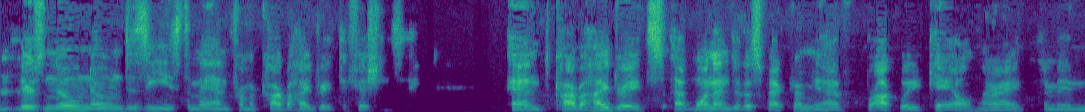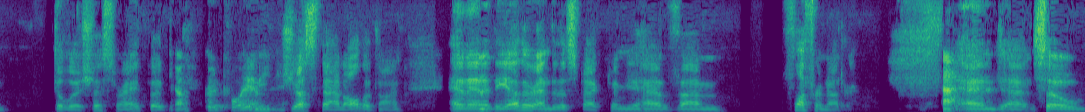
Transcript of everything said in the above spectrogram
Mm-hmm. there's no known disease to man from a carbohydrate deficiency. And carbohydrates at one end of the spectrum you have broccoli kale all right? I mean delicious, right? But yeah, good for you. Eat just that all the time. And then at the other end of the spectrum, you have um, fluffernutter. and uh, so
